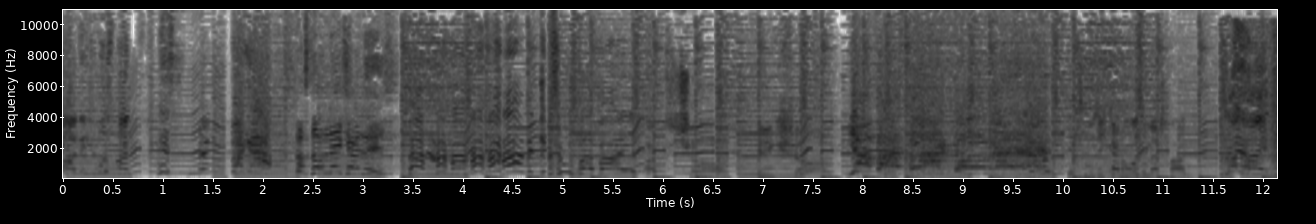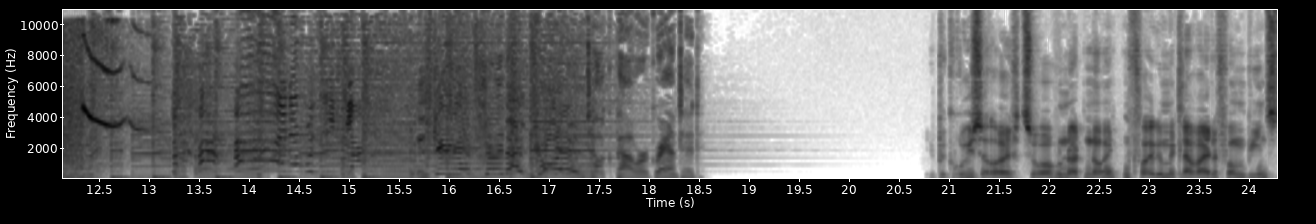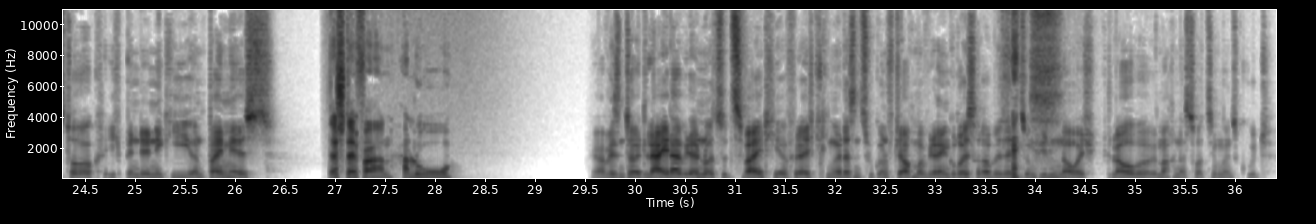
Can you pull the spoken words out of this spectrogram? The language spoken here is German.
Gott, ich muss mal pissen mit dem Bagger! Das ist doch lächerlich! mit dem Superball! Ach, schau. Ich schau. Ja, was, Vogel! Jetzt muss ich keine Hose mehr tragen. Freiheit! da muss ich gebe jetzt schön einen Keulen! Talk Power granted. Ich begrüße euch zur 109. Folge mittlerweile vom Beanstalk. Ich bin der Niki und bei mir ist. Der Stefan, hallo. Ja, wir sind heute leider wieder nur zu zweit hier. Vielleicht kriegen wir das in Zukunft ja auch mal wieder in größerer Besetzung hin, aber ich glaube, wir machen das trotzdem ganz gut.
